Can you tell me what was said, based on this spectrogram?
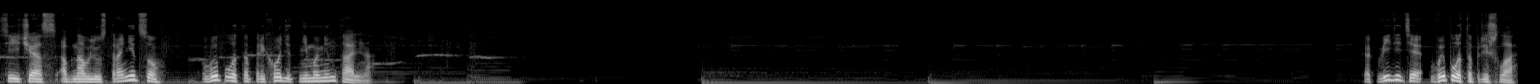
Сейчас обновлю страницу. Выплата приходит не моментально. Как видите, выплата пришла.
